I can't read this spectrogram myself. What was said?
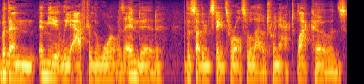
But then immediately after the war was ended, the southern states were also allowed to enact black codes,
